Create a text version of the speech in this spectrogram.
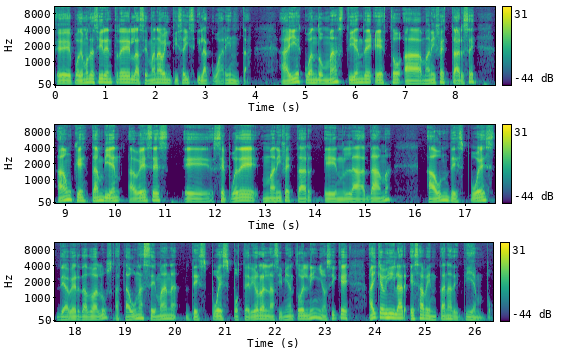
eh, podemos decir entre la semana 26 y la 40. Ahí es cuando más tiende esto a manifestarse, aunque también a veces eh, se puede manifestar en la dama aún después de haber dado a luz, hasta una semana después, posterior al nacimiento del niño. Así que hay que vigilar esa ventana de tiempo,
